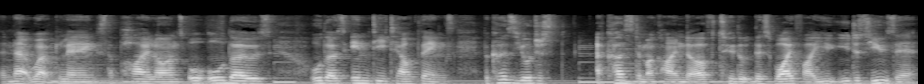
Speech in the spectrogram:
the network links, the pylons, all, all those all those in detail things. Because you're just a customer kind of to the, this Wi-Fi, you, you just use it,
